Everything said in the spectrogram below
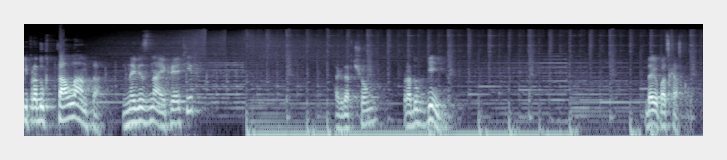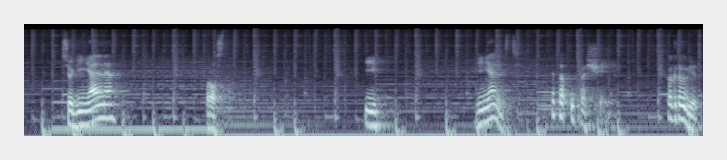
и продукт таланта, новизна и креатив, тогда в чем продукт гения? Даю подсказку. Все гениальное просто. И гениальность – это упрощение. Как это выглядит?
